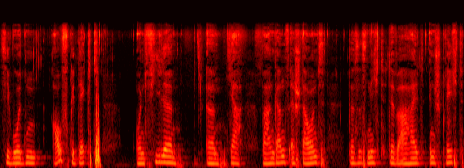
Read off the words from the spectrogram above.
sie wurden aufgedeckt und viele äh, ja, waren ganz erstaunt, dass es nicht der Wahrheit entspricht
